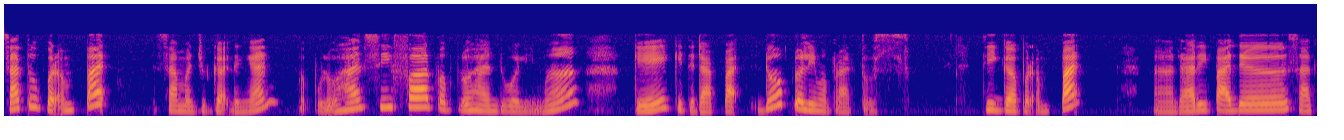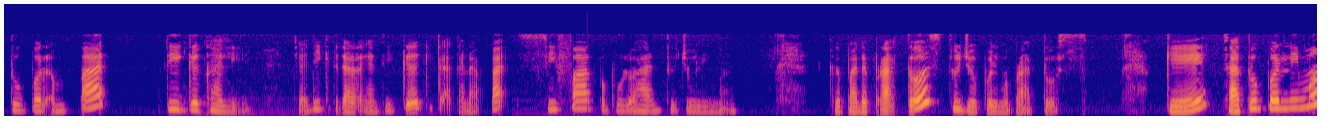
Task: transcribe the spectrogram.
1 per 4 sama juga dengan perpuluhan sifar perpuluhan 25. Okey, kita dapat 25 peratus. 3 per 4. Ha, daripada 1 per 4, 3 kali. Jadi kita darab dengan 3, kita akan dapat sifar perpuluhan 75. Kepada peratus, 75 peratus. Okey, 1 per 5,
